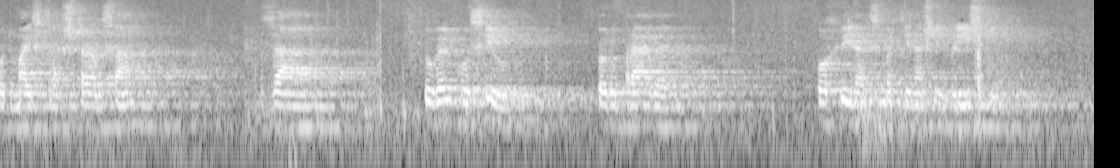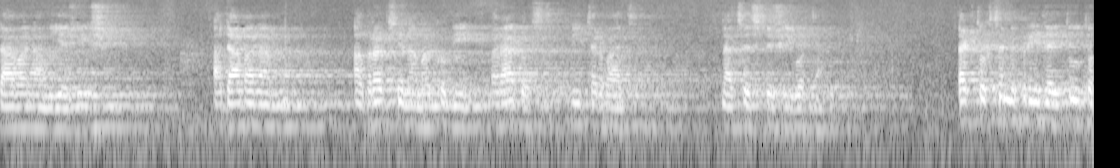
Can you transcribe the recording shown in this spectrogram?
od majstra Štrausa za tú veľkú silu, ktorú práve po chvíľach smrti našich blízkych dáva nám Ježiš a dáva nám a vracia nám akoby radosť vytrvať na ceste života. Takto chceme prísť aj túto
